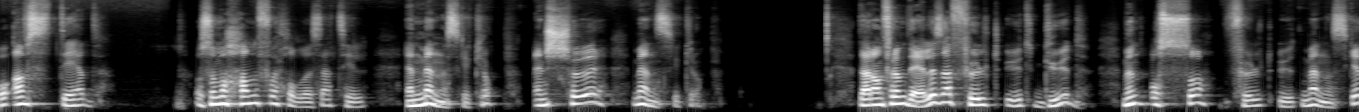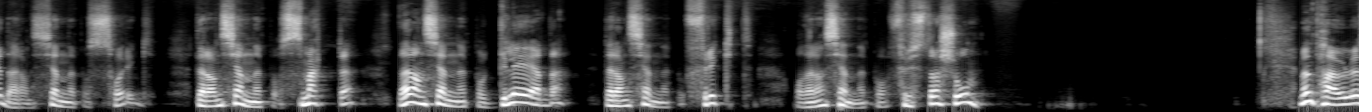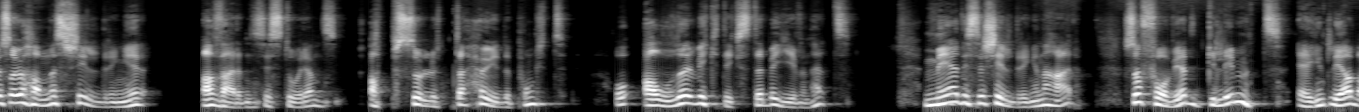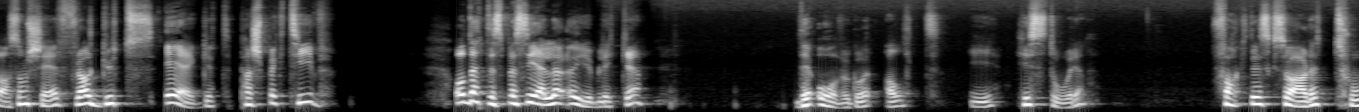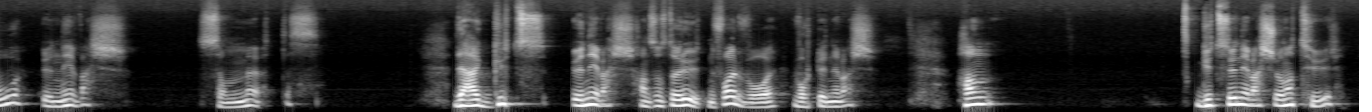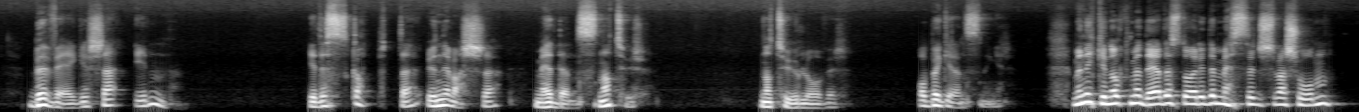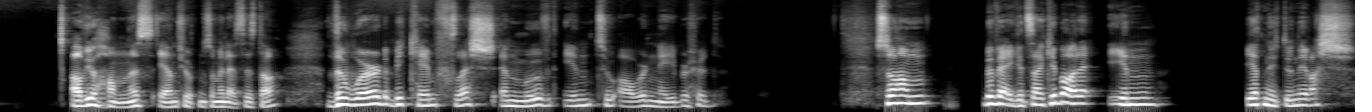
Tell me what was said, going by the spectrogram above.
og av sted. Og så må han forholde seg til en menneskekropp. En skjør menneskekropp. Der han fremdeles er fullt ut Gud, men også fullt ut menneske. Der han kjenner på sorg, der han kjenner på smerte, der han kjenner på glede, der han kjenner på frykt, og der han kjenner på frustrasjon. Men Paulus og Johannes' skildringer av verdenshistoriens absolutte høydepunkt og aller viktigste begivenhet. Med disse skildringene her så får vi et glimt egentlig av hva som skjer fra Guds eget perspektiv. Og dette spesielle øyeblikket, det overgår alt i historien. Faktisk så er det to univers som møtes. Det er Guds univers, han som står utenfor vår, vårt univers. Han, Guds univers og natur beveger seg inn i det skapte universet med dens natur. Naturlover og begrensninger. Men ikke nok med det. Det står i The Message-versjonen av Johannes 1,14, som vi leste i stad. The word became flesh and moved into our neighborhood. Så han beveget seg ikke bare inn i et nytt univers,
